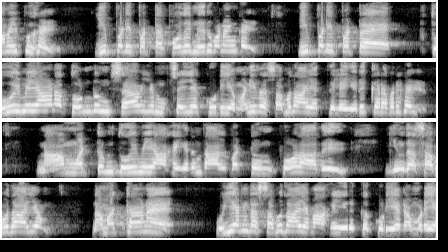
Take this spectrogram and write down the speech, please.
அமைப்புகள் இப்படிப்பட்ட பொது நிறுவனங்கள் இப்படிப்பட்ட தூய்மையான தொண்டும் சேவையும் செய்யக்கூடிய மனித சமுதாயத்திலே இருக்கிறவர்கள் நாம் மட்டும் தூய்மையாக இருந்தால் மட்டும் போதாது. இந்த சமுதாயம் நமக்கான உயர்ந்த சமுதாயமாக இருக்கக்கூடிய நம்முடைய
